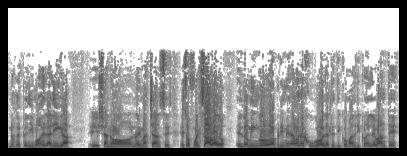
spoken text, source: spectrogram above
nos despedimos de la liga, ya no, no hay más chances. Eso fue el sábado. El domingo a primera hora jugó el Atlético Madrid con el Levante,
